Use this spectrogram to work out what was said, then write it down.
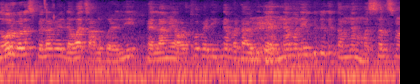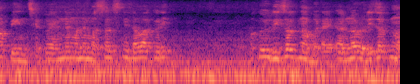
દોઢ વર્ષ પહેલા મેં દવા ચાલુ કરેલી. પહેલા મેં ઓર્થોપેડિકને બતાવ્યું તો એમને મને એવું કીધું કે તમને મસલ્સમાં પેઇન છે. તો એમને મને મસલ્સની દવા કરી. કોઈ રિઝલ્ટ ન બતાવ્યું રિઝલ્ટ ન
